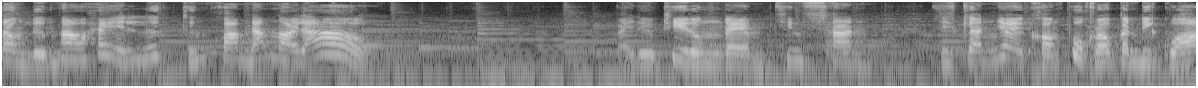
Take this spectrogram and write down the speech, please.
ต้องดื่มเหล้าให้ลึกถึงความหนังหน่อยแล้ว ไปดื่มที่โรงแรมชินซันกิจการย่อยของพวกเรากันดีกว่า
